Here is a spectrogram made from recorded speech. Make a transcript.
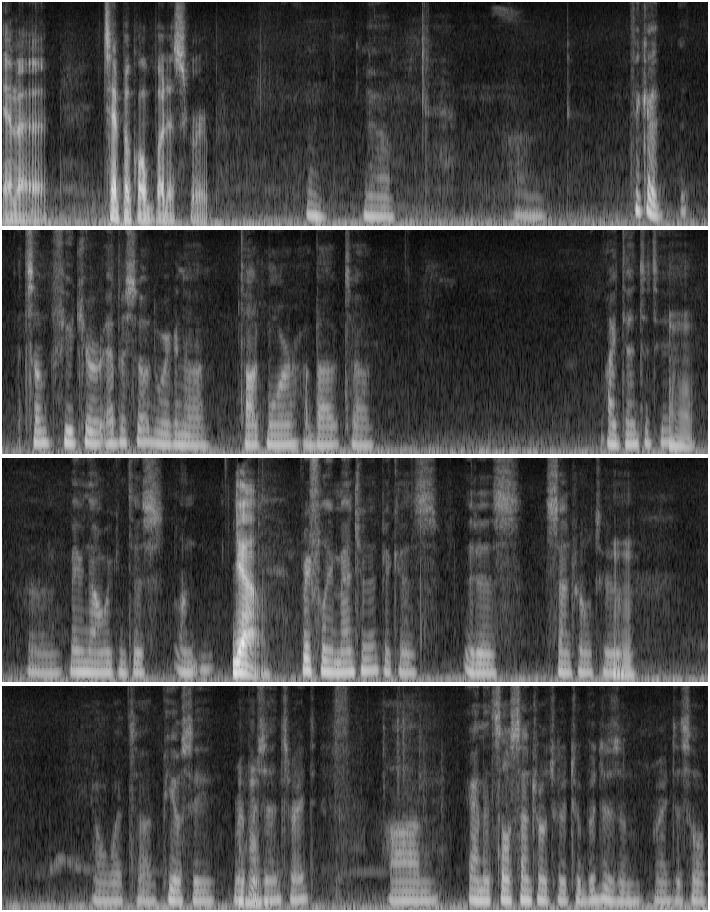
in a typical Buddhist group. Hmm. Yeah. Um, I think at, at, some future episode we're gonna talk more about uh, identity. Mm-hmm. Uh, maybe now we can just un- yeah briefly mention it because it is central to mm-hmm. you know what uh, POC mm-hmm. represents, mm-hmm. right? Um, and it's so central to, to Buddhism, right? This whole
